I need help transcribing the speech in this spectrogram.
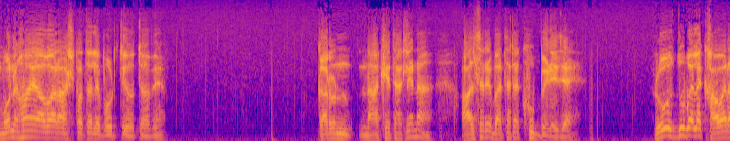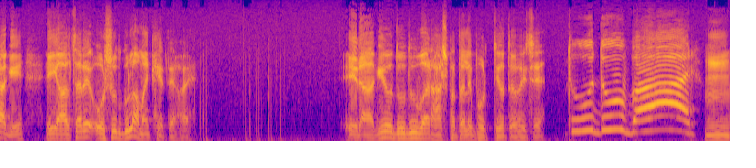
মনে হয় আবার হাসপাতালে ভর্তি হতে হবে। কারণ না খেয়ে থাকলে না আলসারের ব্যথাটা খুব বেড়ে যায়। রোজ দুবেলা খাওয়ার আগে এই আলসারের ওষুধগুলো আমায় খেতে হয়। এর আগেও দু দুবার হাসপাতালে ভর্তি হতে হয়েছে। দু দুবার হুম।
